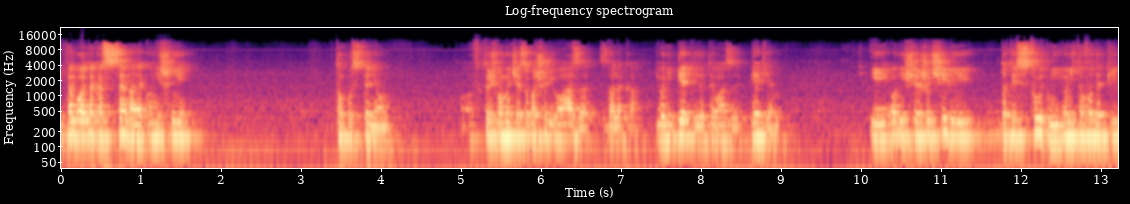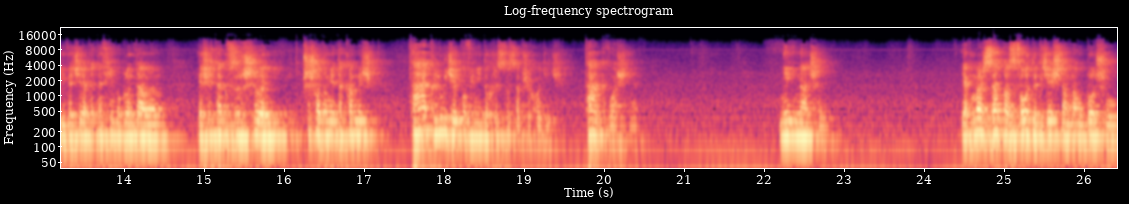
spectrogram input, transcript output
I tam była taka scena, jak oni szli tą pustynią. W którymś momencie zobaczyli oazę z daleka i oni biegli do tej oazy biegiem. I oni się rzucili do tej studni i oni tą wodę pili. Wiecie, jak ja ten film oglądałem, ja się tak wzruszyłem i przyszła do mnie taka myśl, tak ludzie powinni do Chrystusa przychodzić. Tak właśnie. Nie inaczej. Jak masz zapas wody gdzieś tam na uboczu,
